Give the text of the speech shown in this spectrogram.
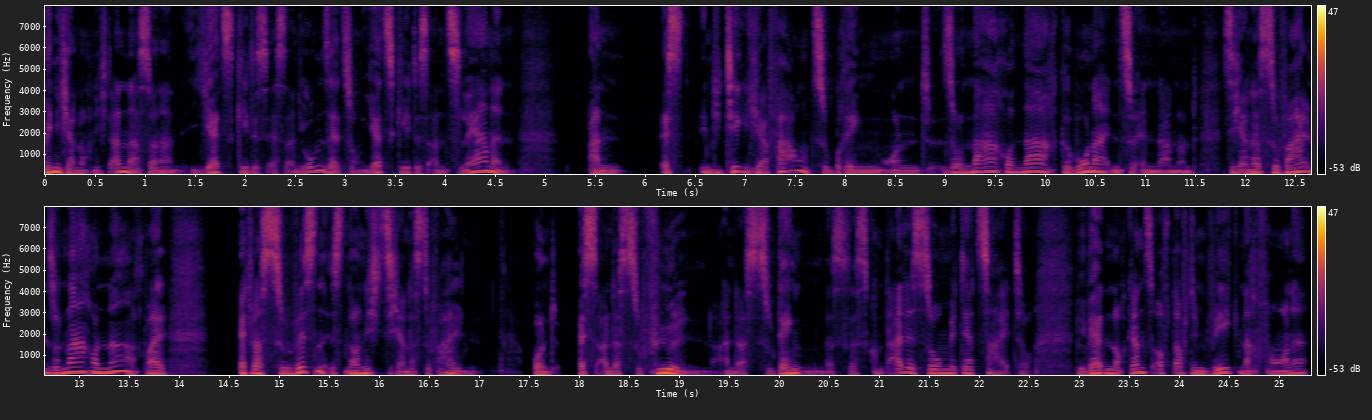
bin ich ja noch nicht anders, sondern jetzt geht es erst an die Umsetzung, jetzt geht es ans Lernen, an es in die tägliche Erfahrung zu bringen und so nach und nach Gewohnheiten zu ändern und sich anders zu verhalten, so nach und nach, weil etwas zu wissen ist noch nicht sich anders zu verhalten und es anders zu fühlen, anders zu denken. Das, das kommt alles so mit der Zeit. So. Wir werden noch ganz oft auf dem Weg nach vorne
